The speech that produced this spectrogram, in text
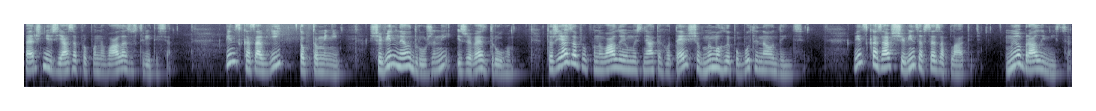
перш ніж я запропонувала зустрітися. Він сказав їй, тобто мені, що він не одружений і живе з другом. Тож я запропонувала йому зняти готель, щоб ми могли побути наодинці. Він сказав, що він за все заплатить. Ми обрали місце.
